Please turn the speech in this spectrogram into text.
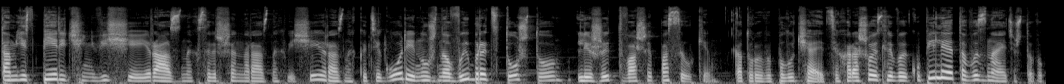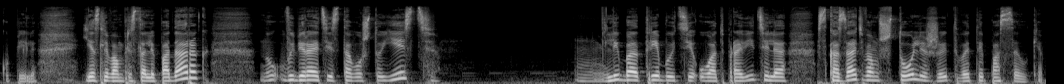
там есть перечень вещей разных, совершенно разных вещей, разных категорий. Нужно выбрать то, что лежит в вашей посылке, которую вы получаете. Хорошо, если вы купили это, вы знаете, что вы купили. Если вам прислали подарок, ну, выбирайте из того, что есть, либо требуйте у отправителя сказать вам, что лежит в этой посылке.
